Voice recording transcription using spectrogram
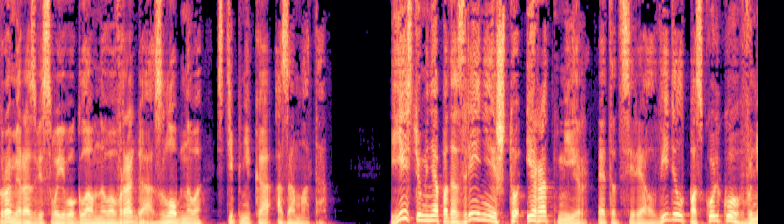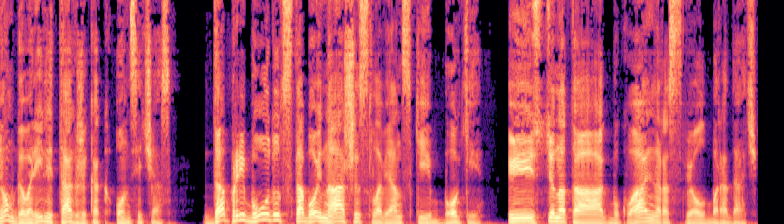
кроме разве своего главного врага, злобного степняка Азамата. Есть у меня подозрение, что и Ратмир этот сериал видел, поскольку в нем говорили так же, как он сейчас. «Да пребудут с тобой наши славянские боги!» «Истинно так!» — буквально расцвел бородач.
